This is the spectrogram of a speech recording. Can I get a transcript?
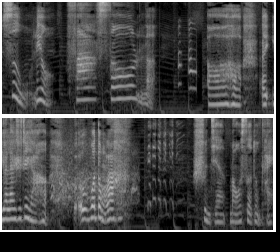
四五六发骚了。哦，呃，原来是这样，我我懂了。瞬间茅塞顿开。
